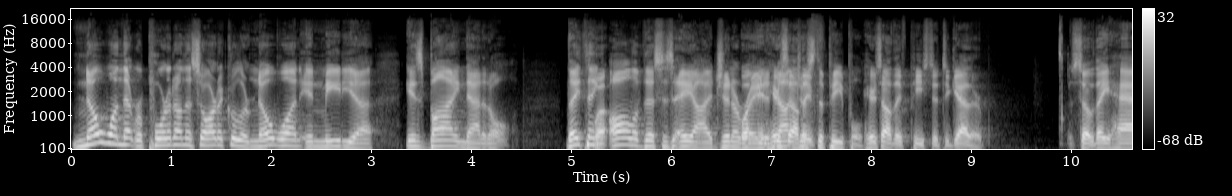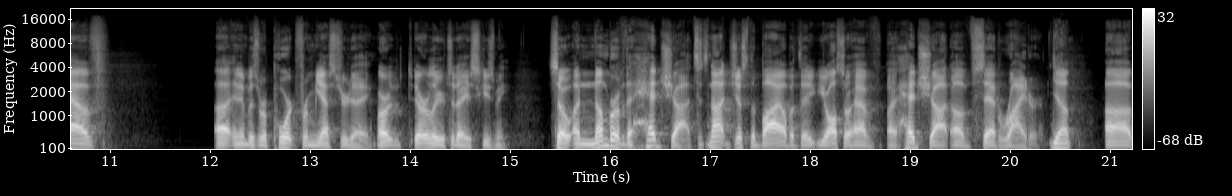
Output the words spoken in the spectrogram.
No one that reported on this article or no one in media is buying that at all. They think Well- all of this is AI generated, how not just the people. Here's how they've pieced it together. So they have uh, and it was a report from yesterday or earlier today, excuse me. So a number of the headshots. It's not just the bio, but the, you also have a headshot of said rider, Yep. uh,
